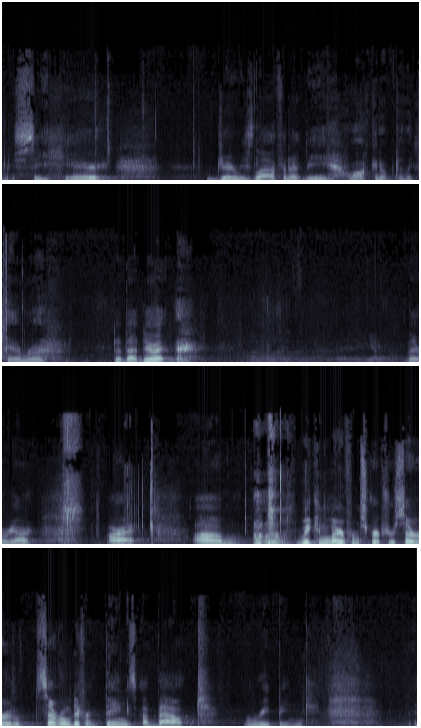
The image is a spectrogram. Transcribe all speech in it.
let me see here. Jeremy's laughing at me, walking up to the camera. Did that do it? There we are. All right. Um, we can learn from Scripture several several different things about reaping. I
